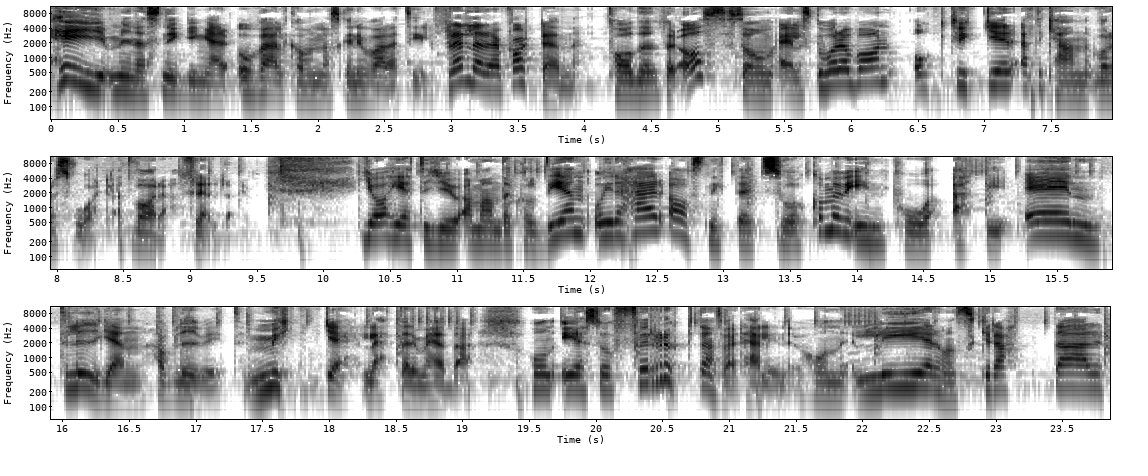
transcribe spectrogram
Hej mina snyggingar och välkomna ska ni vara till Föräldrarapporten. Podden för oss som älskar våra barn och tycker att det kan vara svårt att vara föräldrar. Jag heter ju Amanda Koldén och i det här avsnittet så kommer vi in på att det äntligen har blivit mycket lättare med Hedda. Hon är så fruktansvärt härlig nu. Hon ler, hon skrattar,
